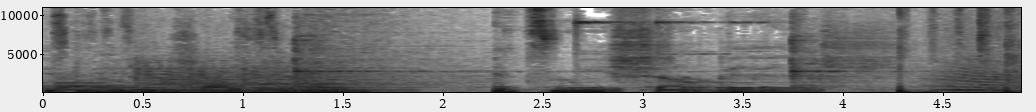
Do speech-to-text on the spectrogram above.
It's me. It's me, Shell Bitch.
